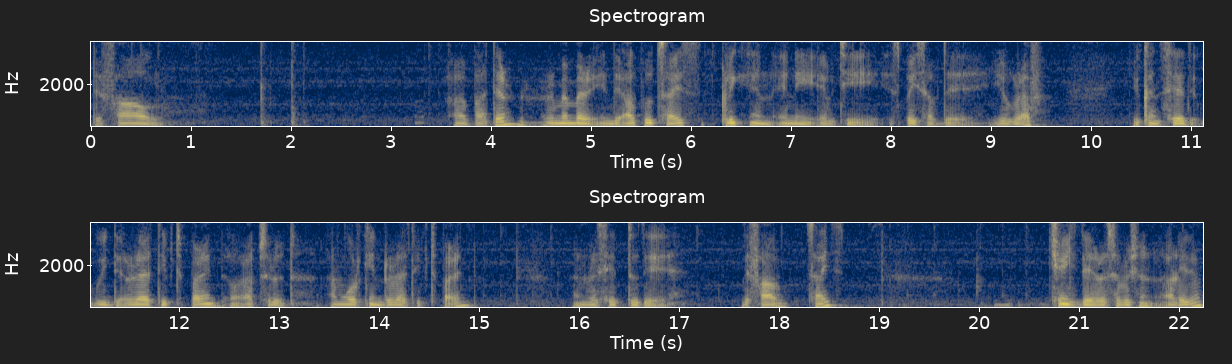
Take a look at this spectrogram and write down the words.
default uh, pattern. Remember in the output size click in any empty space of the your graph. You can set with the relative to parent or absolute. I'm working relative to parent. And reset to the default size. Change the resolution a little.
